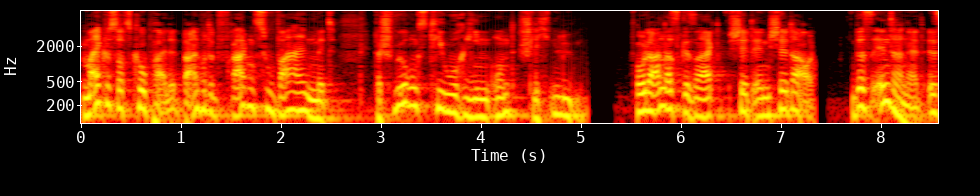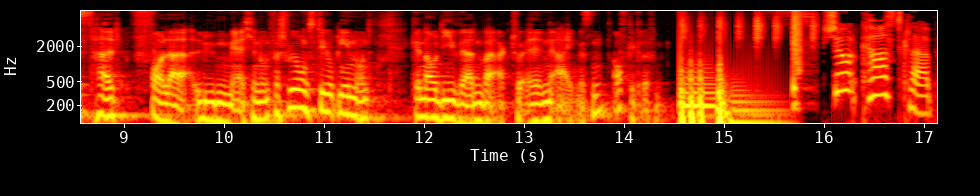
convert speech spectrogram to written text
Microsofts Copilot beantwortet Fragen zu Wahlen mit Verschwörungstheorien und schlichten Lügen. Oder anders gesagt, Shit in, Shit out. Das Internet ist halt voller Lügenmärchen und Verschwörungstheorien und genau die werden bei aktuellen Ereignissen aufgegriffen. Shortcast Club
